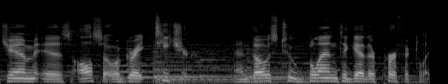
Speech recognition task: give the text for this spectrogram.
Jim is also a great teacher, and those two blend together perfectly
